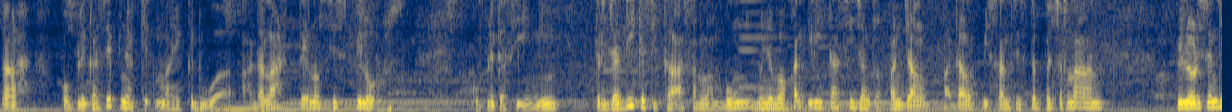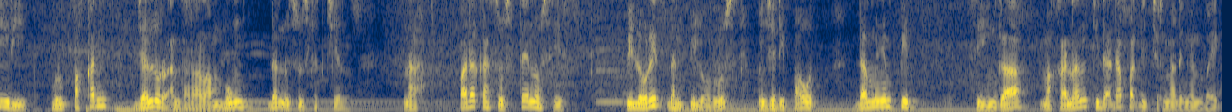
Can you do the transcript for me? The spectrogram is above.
Nah, komplikasi penyakit mah yang kedua adalah stenosis pylorus. Komplikasi ini terjadi ketika asam lambung menyebabkan iritasi jangka panjang pada lapisan sistem pencernaan. Pylori sendiri merupakan jalur antara lambung dan usus kecil. Nah, pada kasus stenosis, pilorit dan pilorus menjadi paut dan menyempit sehingga makanan tidak dapat dicerna dengan baik.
